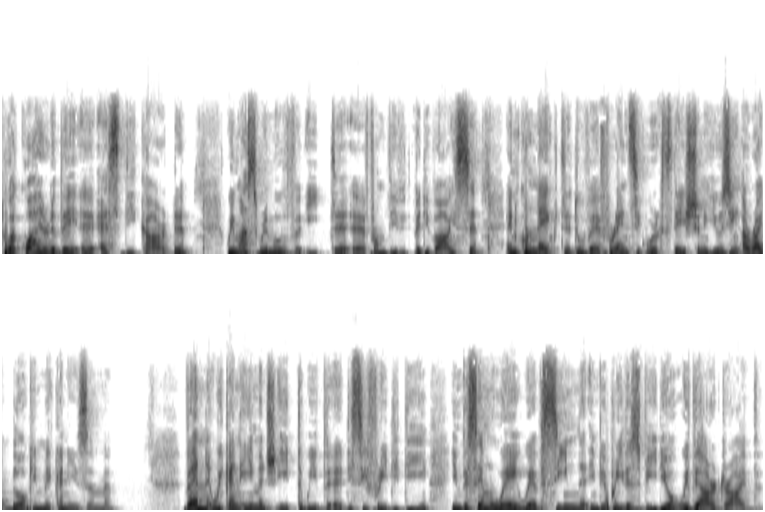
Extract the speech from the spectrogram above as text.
To acquire the uh, SD card, we must remove it uh, from the, the, device and connect to the forensic workstation using a write blocking mechanism. Then we can image it with uh, DC3DD in the same way we have seen in the previous video with the hard drive.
